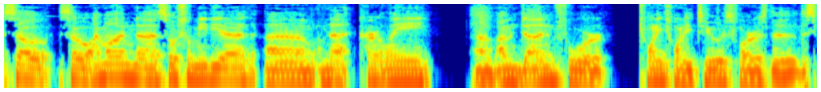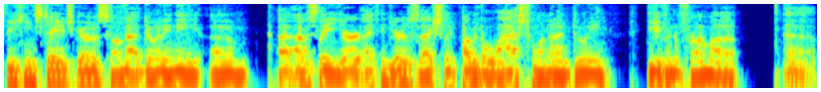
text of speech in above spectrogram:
So so i'm on uh, social media. Um, i'm not currently um, i'm done for 2022 as far as the the speaking stage goes. So I'm not doing any. Um, obviously, your I think yours is actually probably the last one that I'm doing, even from a, a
